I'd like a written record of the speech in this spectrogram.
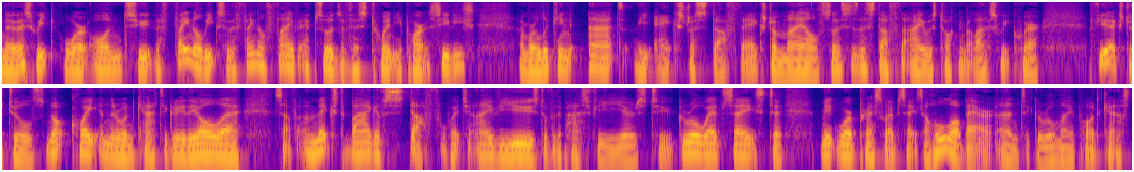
Now, this week we're on to the final week, so the final five episodes of this 20 part series, and we're looking at the extra stuff, the extra mile. So, this is the stuff that I was talking about last week, where a few extra tools, not quite in their own category, they all uh, sort of a mixed bag of stuff which I've used over the past few years to grow websites, to make WordPress websites a whole lot better, and to grow my podcast.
